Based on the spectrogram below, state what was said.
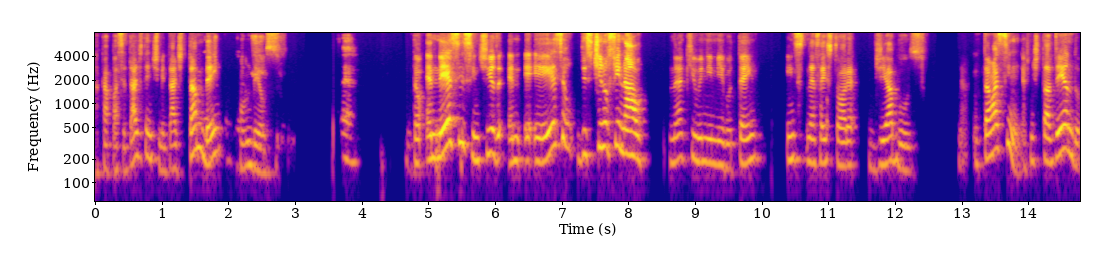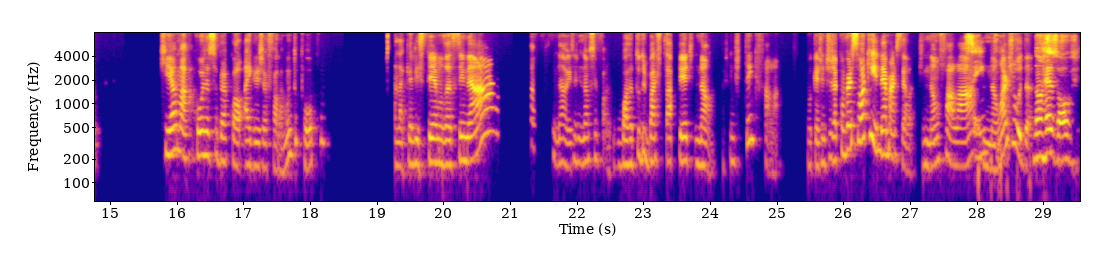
a capacidade de ter intimidade também com Deus. É. Então, é nesse sentido, é, é, é esse é o destino final né, que o inimigo tem nessa história de abuso. Né? Então, assim, a gente está vendo que é uma coisa sobre a qual a igreja fala muito pouco, naqueles termos assim, né? Ah, não, isso não se fala, bota tudo debaixo do tapete. Não, a gente tem que falar. Porque a gente já conversou aqui, né, Marcela? Que não falar Sim. não ajuda. Não resolve.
